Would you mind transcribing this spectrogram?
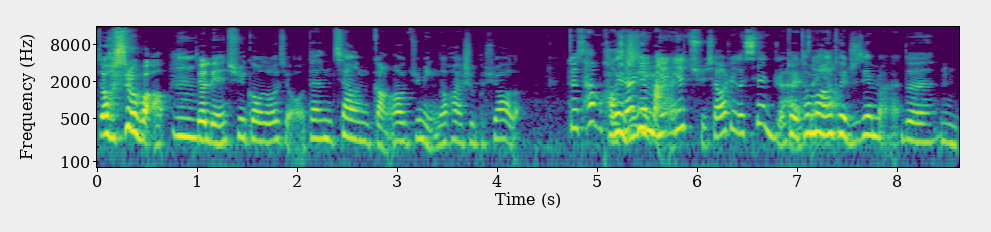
交社保，嗯，就连续够多久。但像港澳居民的话是不需要的，对他们好像也也也取消这个限制，还是对他们好像可以直接买。对，嗯，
